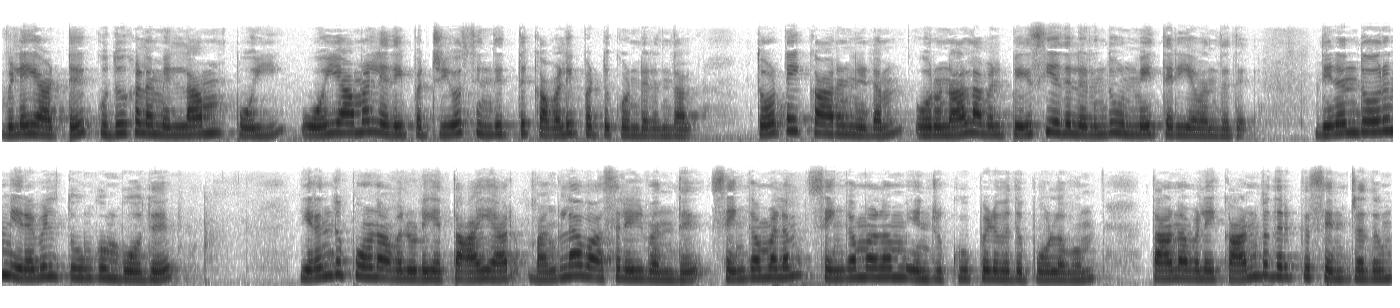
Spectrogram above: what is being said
விளையாட்டு குதூகலம் எல்லாம் போய் ஓயாமல் எதை பற்றியோ சிந்தித்து கவலைப்பட்டு கொண்டிருந்தாள். தோட்டைக்காரனிடம் ஒரு நாள் அவள் பேசியதிலிருந்து உண்மை தெரிய வந்தது. தினந்தோறும் இரவில் தூங்கும்போது இறந்து போன அவளுடைய தாயார் பங்களா வாசலில் வந்து செங்கமலம் செங்கமலம் என்று கூப்பிடுவது போலவும் தான் அவளை காண்பதற்கு சென்றதும்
